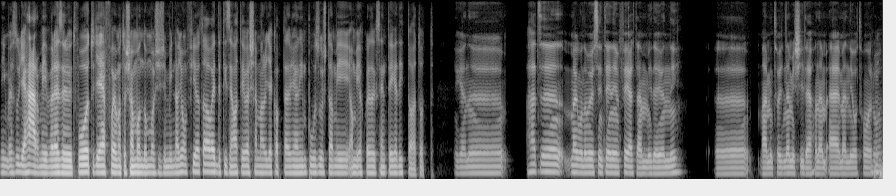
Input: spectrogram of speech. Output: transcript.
Még ez ugye három évvel ezelőtt volt, ugye folyamatosan mondom most is, hogy még nagyon fiatal vagy, de 16 évesen már ugye kaptál olyan impulzust, ami, ami akkor ezek szerint téged itt tartott. Igen, hát megmondom őszintén, én féltem ide jönni. Mármint, hogy nem is ide, hanem elmenni otthonról. Mhm.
